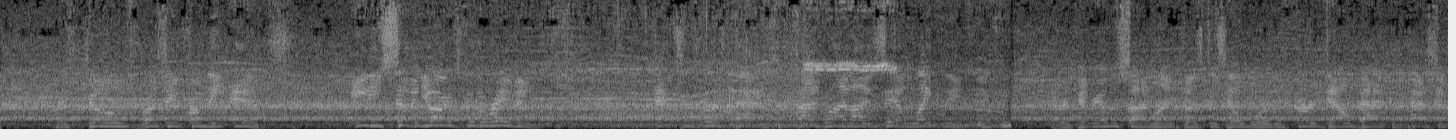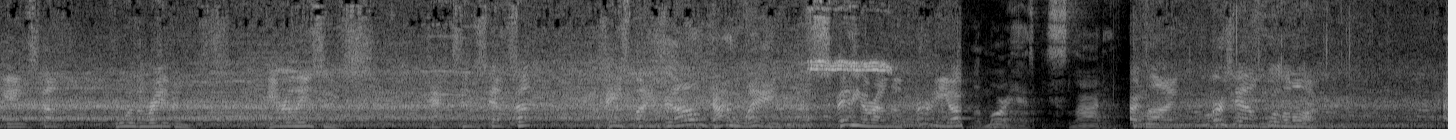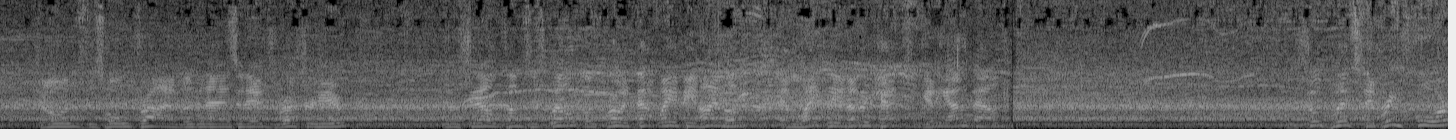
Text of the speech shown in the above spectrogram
Chris Jones rushing from the edge. 87 yards for the Ravens. Jackson's first pass. Sideline Isaiah Likely. Eric Henry on the sideline. Justice Hillmore, the third down back and passing game stuff for the Ravens. He releases. Jackson steps up. Chased by Chenal. Got away. Spinning around the 30-yard Lamar ass be sliding. line. First down for Lamar. Jones this whole drive living as an edge rusher here. And Chenal comes as well. They'll throw it that way behind them. And likely another catch getting out of bounds. Show blitz. They bring four.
